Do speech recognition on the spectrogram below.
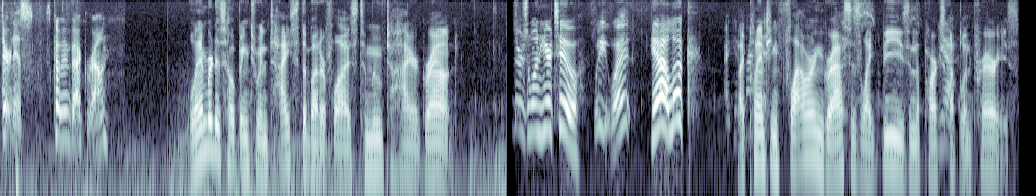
there it is. It's coming back around. Lambert is hoping to entice the butterflies to move to higher ground There's one here too. Wait, what? Yeah, look. by planting flowering grasses like these in the park's upland prairies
